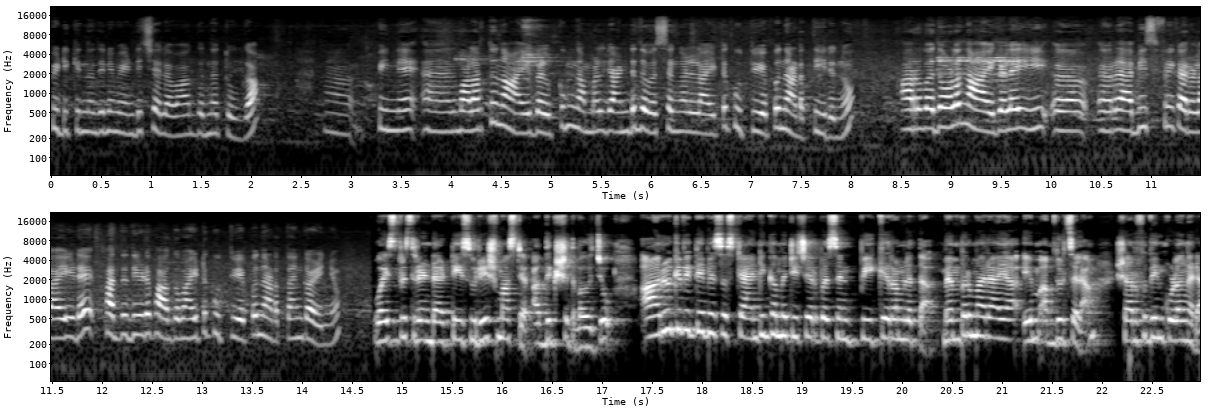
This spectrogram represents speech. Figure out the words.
പിടിക്കുന്നതിന് വേണ്ടി ചിലവാകുന്ന തുക. പിന്നെ വളർത്തു നായകൾക്കും നമ്മൾ രണ്ട് ദിവസങ്ങളിലായിട്ട് കുത്തിവയ്പ്പ് നടത്തിയിരുന്നു. അറുപതോളം നായകളെ ഈ റാബീസ് ഫ്രീ കരുളായിയുടെ പദ്ധതിയുടെ ഭാഗമായിട്ട് കുത്തിവയ്പ്പ് നടത്താൻ കഴിഞ്ഞു. Vice president T Suresh master അധ്യക്ഷത വഹിച്ചു. ആരോഗ്യ വിദ്യാഭ്യാസ standing committee chairperson P K Ramlath മെമ്പർമാരായ M Abdul Salam Sharafuddin Kulangara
